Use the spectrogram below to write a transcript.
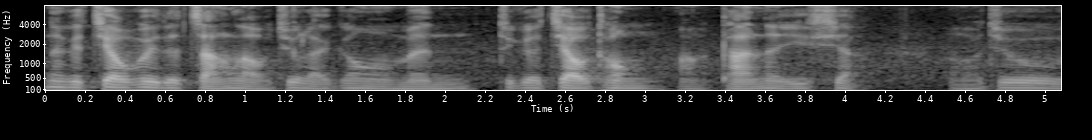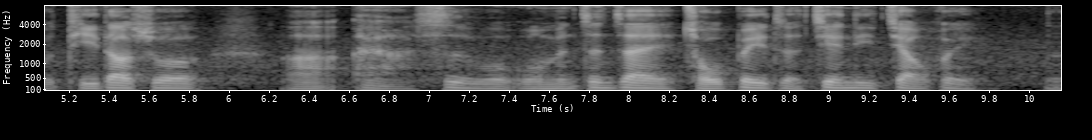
那个教会的长老就来跟我们这个交通啊谈了一下，啊就提到说啊哎呀是我我们正在筹备着建立教会啊，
